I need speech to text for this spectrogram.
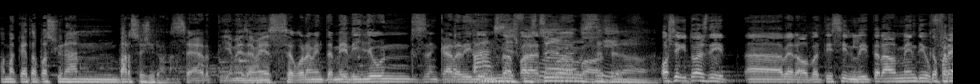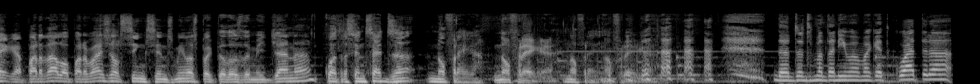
amb aquest apassionant Barça-Girona. Cert, i a més a més, segurament també dilluns, encara dilluns de però- sí. O sigui, tu has dit, uh, a veure, el vaticini literalment diu Que frega, per dalt o per baix, els 500.000 espectadors de mitjana, 416 no frega. no frega. No frega. No frega. Doncs ens mantenim amb aquest 4,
